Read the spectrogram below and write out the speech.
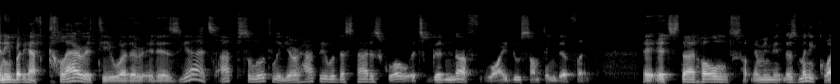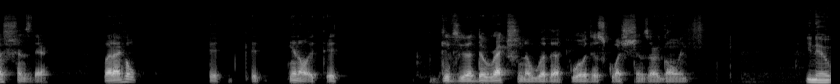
anybody have clarity whether it is, yeah, it's absolutely, you're happy with the status quo, it's good enough, why do something different? It's that whole, I mean, there's many questions there, but I hope it, it you know, it, it gives you a direction of where, where those questions are going. You know,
